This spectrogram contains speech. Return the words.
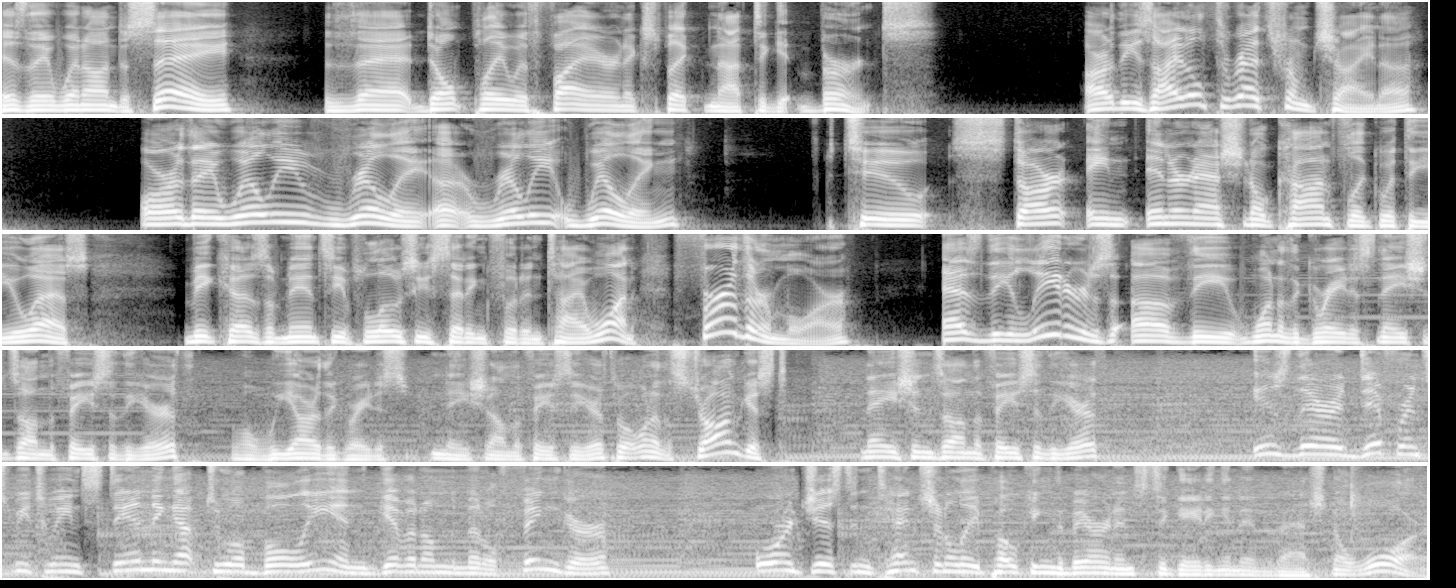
As they went on to say, that don't play with fire and expect not to get burnt. Are these idle threats from China? Or are they really, really, uh, really willing to start an international conflict with the U.S. because of Nancy Pelosi setting foot in Taiwan? Furthermore, as the leaders of the one of the greatest nations on the face of the earth, well, we are the greatest nation on the face of the earth, but one of the strongest nations on the face of the earth, is there a difference between standing up to a bully and giving them the middle finger, or just intentionally poking the bear and instigating an international war?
